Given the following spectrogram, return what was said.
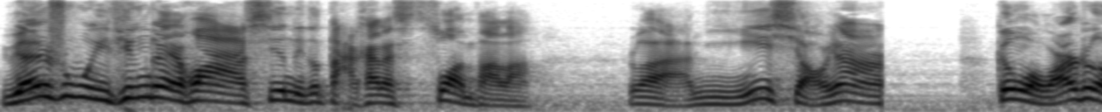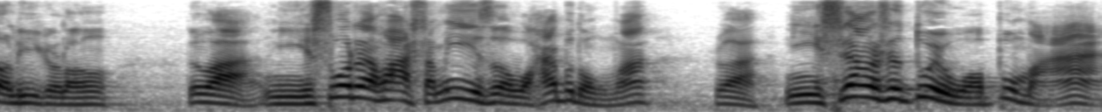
袁术一听这话，心里都打开了算盘了，是吧？你小样，跟我玩这立个楞，对吧？你说这话什么意思？我还不懂吗？是吧？你实际上是对我不满。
